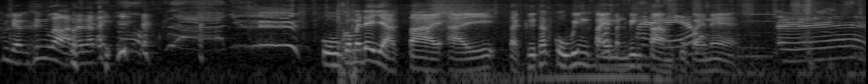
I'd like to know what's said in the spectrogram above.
กูเหลือครึ่งหลอดแล้วนะ กูก็ไม่ได้อยากตายไอ้แต่คือถ้ากูวิ่งไปมันวิ่งตามกูไปแน่ เออ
